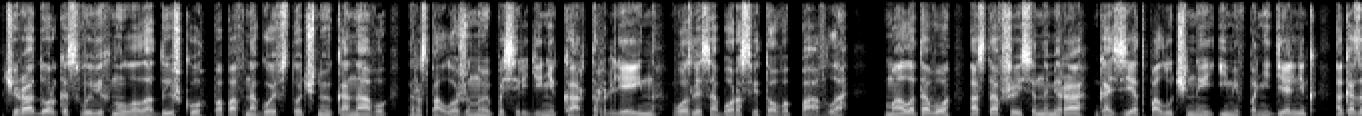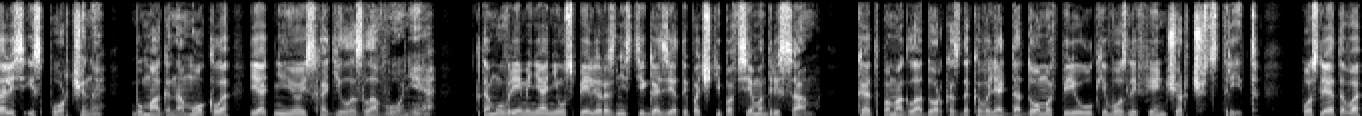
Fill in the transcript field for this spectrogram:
Вчера Доркас вывихнула лодыжку, попав ногой в сточную канаву, расположенную посередине Картер-Лейн возле собора святого Павла. Мало того, оставшиеся номера газет, полученные ими в понедельник, оказались испорчены, бумага намокла, и от нее исходило зловоние. К тому времени они успели разнести газеты почти по всем адресам — Кэт помогла Доркас доковылять до дома в переулке возле Фенчерч-стрит. После этого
